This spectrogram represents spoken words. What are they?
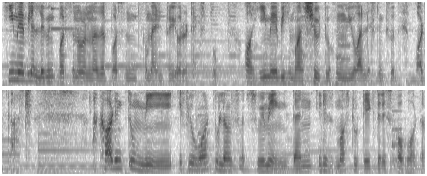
He may be a living person or another person commentary or a textbook, or he may be Himanshu to whom you are listening through this podcast. According to me, if you want to learn swimming, then it is must to take the risk of water.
